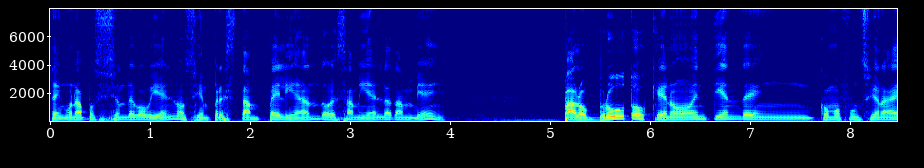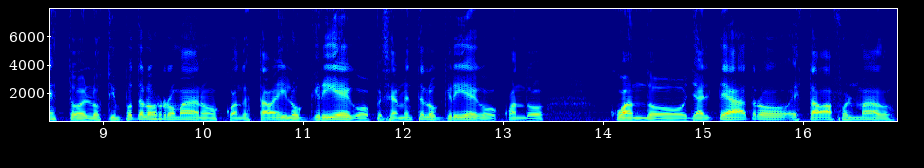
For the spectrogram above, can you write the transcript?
tenga una posición de gobierno, siempre están peleando esa mierda también. Para los brutos que no entienden cómo funciona esto, en los tiempos de los romanos, cuando estaban, y los griegos, especialmente los griegos, cuando, cuando ya el teatro estaba formado,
